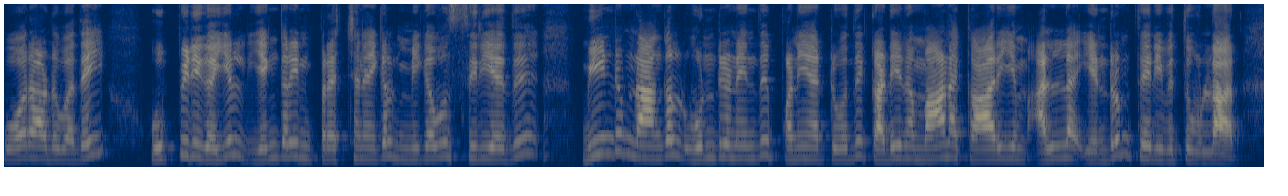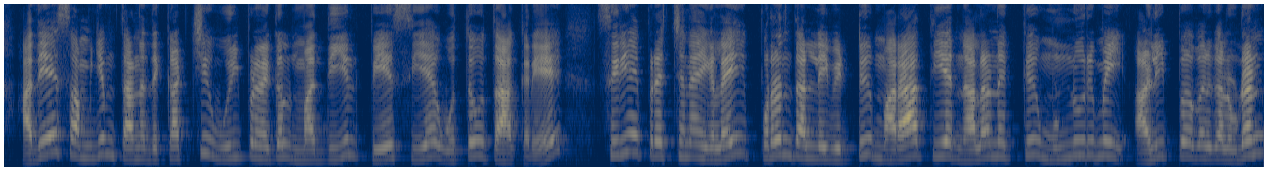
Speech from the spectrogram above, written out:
போராடுவதை ஒப்பிடுகையில் எங்களின் பிரச்சனைகள் மிகவும் சிறியது. மீண்டும் நாங்கள் ஒன்றிணைந்து பணியாற்றுவது கடினமான காரியம் அல்ல என்றும் தெரிவித்துள்ளார் அதே சமயம் தனது கட்சி உறுப்பினர்கள் மத்தியில் பேசிய உத்தவ் தாக்கரே சிறிய பிரச்சனைகளை புறந்தள்ளிவிட்டு மராத்தியர் நலனுக்கு முன்னுரிமை அளிப்பவர்களுடன்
